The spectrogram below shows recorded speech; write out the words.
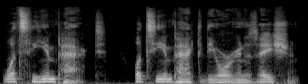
What's the impact? What's the impact of the organization?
